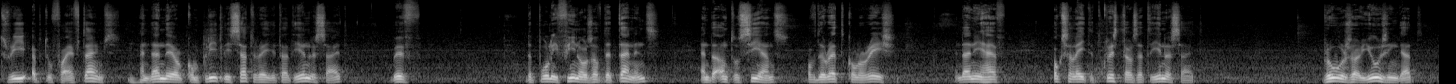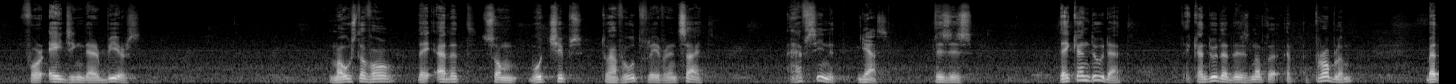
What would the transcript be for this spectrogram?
three up to five times. And then they are completely saturated at the underside with the polyphenols of the tannins and the anthocyanins of the red coloration. And then you have oxalated crystals at the inner side. Brewers are using that for aging their beers. Most of all, they added some wood chips to have wood flavor inside. I have seen it. Yes. This is, they can do that. They can do that. There's not a, a problem. But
